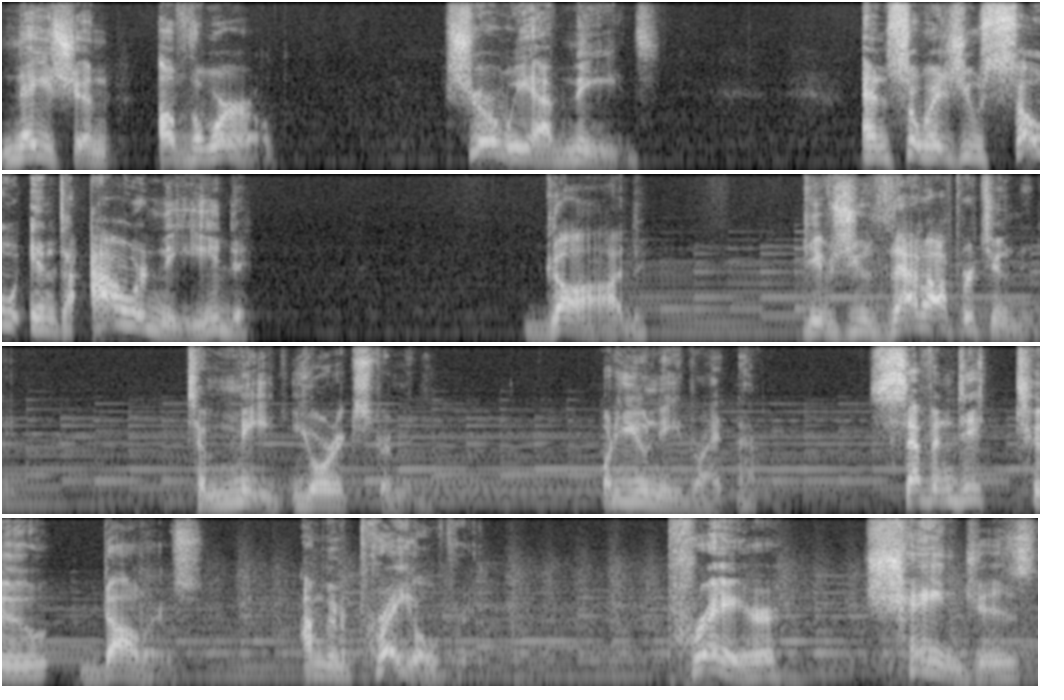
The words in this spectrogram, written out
nation of the world. Sure, we have needs. And so, as you sow into our need, God gives you that opportunity to meet your extremity. What do you need right now? $72. I'm going to pray over it. Prayer changes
